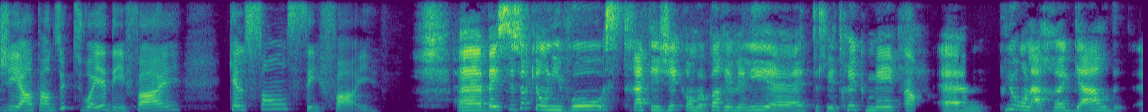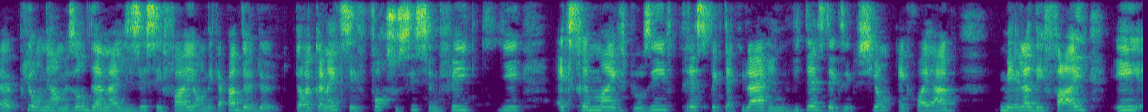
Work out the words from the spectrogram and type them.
j'ai entendu que tu voyais des failles. Quelles sont ces failles? Euh, ben, c'est sûr qu'au niveau stratégique, on va pas révéler euh, tous les trucs, mais euh, plus on la regarde, plus on est en mesure d'analyser ses failles. On est capable de, de, de reconnaître ses forces aussi. C'est une fille qui est extrêmement explosive, très spectaculaire, une vitesse d'exécution incroyable, mais elle a des failles et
